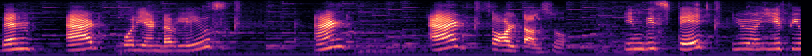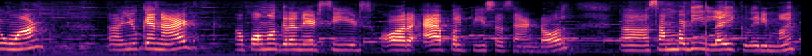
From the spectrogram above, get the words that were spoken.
then add coriander leaves and add salt also. In this stage, you, if you want, uh, you can add uh, pomegranate seeds or apple pieces and all. Uh, somebody like very much,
